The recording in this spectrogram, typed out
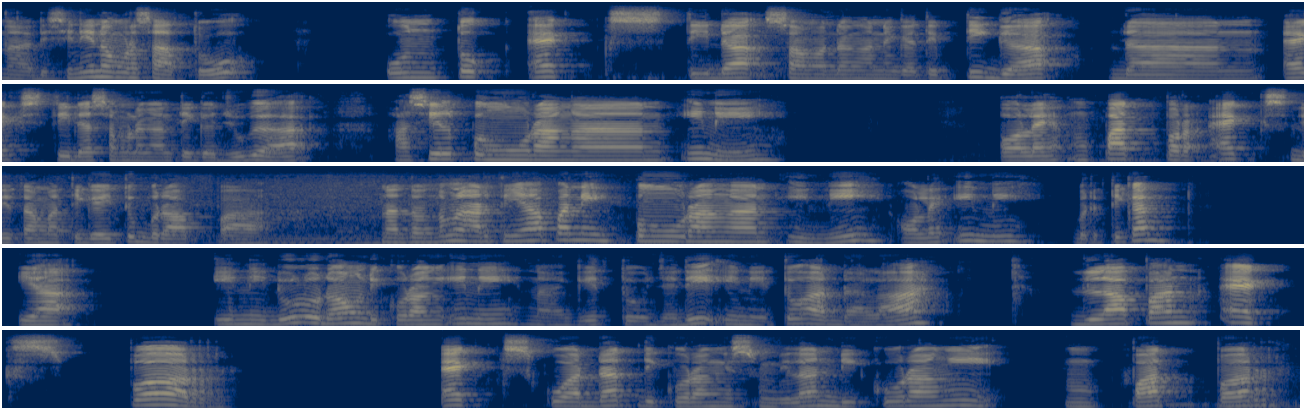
Nah, di sini nomor satu, untuk X tidak sama dengan negatif 3 dan X tidak sama dengan 3 juga, hasil pengurangan ini oleh 4 per X ditambah 3 itu berapa? Nah, teman-teman artinya apa nih? Pengurangan ini oleh ini. Berarti kan ya ini dulu dong dikurangi ini. Nah, gitu. Jadi ini tuh adalah 8X per X kuadrat dikurangi 9 dikurangi 4 per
